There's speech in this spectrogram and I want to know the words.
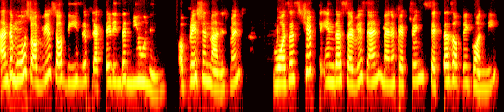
And the most obvious of these reflected in the new name, operation management, was a shift in the service and manufacturing sectors of the economy.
